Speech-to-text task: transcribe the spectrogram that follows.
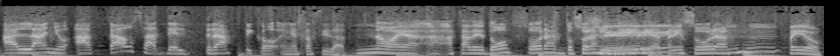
al año a causa del tráfico en esa ciudad. No, a- hasta de dos horas, dos horas y media, tres horas. Feo.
